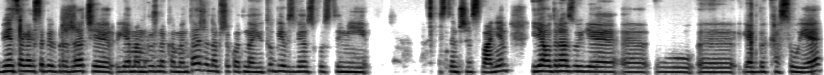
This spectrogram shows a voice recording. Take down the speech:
więc tak jak sobie wyobrażacie, ja mam różne komentarze, na przykład na YouTubie w związku z tymi z tym przesłaniem i ja od razu je e, u, e, jakby kasuję.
